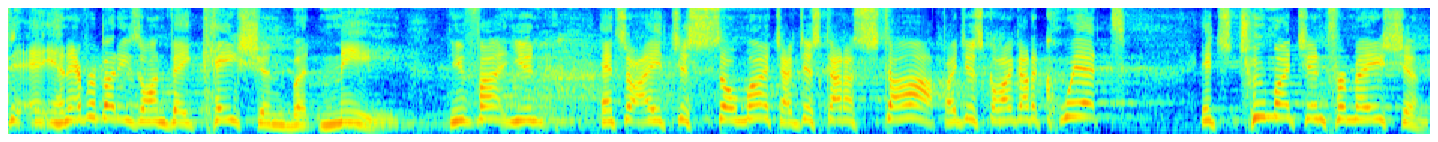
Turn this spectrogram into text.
and everybody's on vacation but me. You find you, and so I, it's just so much. I've just got to stop. I just go. I got to quit. It's too much information.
